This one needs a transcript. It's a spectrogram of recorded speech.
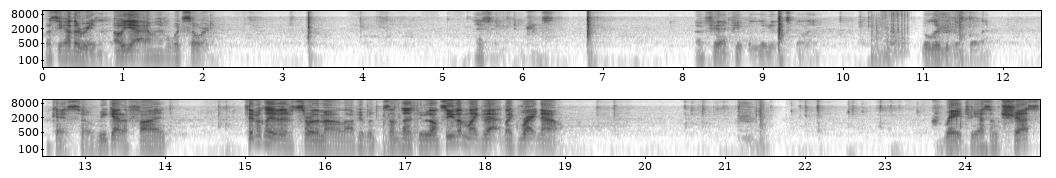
What's the other reason? Oh yeah, I don't have a wood sword. There's the entrance. I have a feeling people looted this building. People looted this building. Okay, so we gotta find... Typically there's sort of the mountain a lot of people, sometimes people don't see them like that, like right now. Great, we have some chest,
